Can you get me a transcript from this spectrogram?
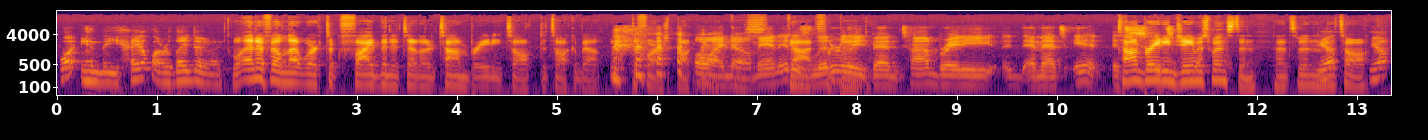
"What in the hell are they doing?" well, NFL Network took five minutes out of their Tom Brady talk to talk about DeForest Buckner. Oh, I know, man. It God has literally forbid. been Tom Brady, and that's it. It's, Tom Brady it's- and Jameis Winston. That's been Yep. the talk. Yep.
